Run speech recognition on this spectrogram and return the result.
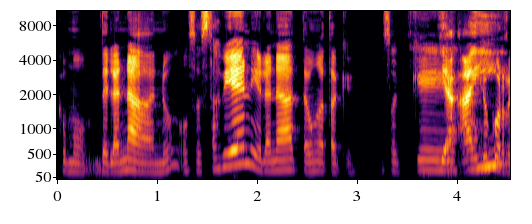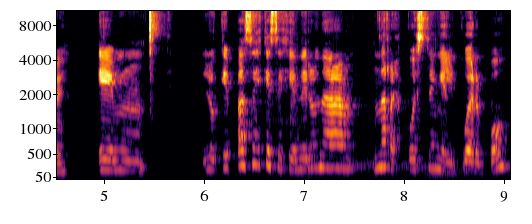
como de la nada, ¿no? O sea, estás bien y de la nada te da un ataque. O sea, ¿qué, Ya, ahí, ¿qué ocurre? em, lo que pasa es que se genera una, una respuesta en el cuerpo,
